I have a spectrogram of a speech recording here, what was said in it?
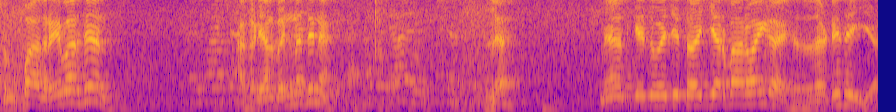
શું પાત રવિવાર છે ને? આ ઘડિયાળ બંધ નથી ને? લે. મેં જ કીધું હજી તો અગિયાર બાર વાગ્યા છે તો અઢી થઈ ગયા.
